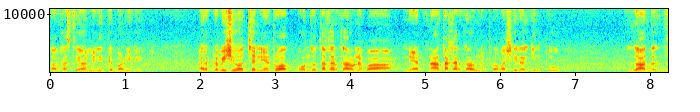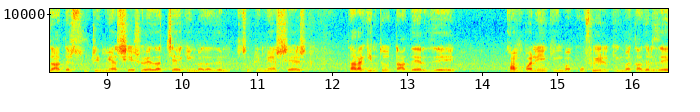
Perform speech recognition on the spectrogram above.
তার কাছ থেকে আমি নিতে পারিনি। আরেকটা বিষয় হচ্ছে, নেটওয়ার্ক বন্ধ থাকার কারণে বা নেট না থাকার কারণে প্রবাসীরা কিন্তু যাদের যাদের ছুটির মেয়াদ শেষ হয়ে যাচ্ছে কিংবা যাদের ছুটির মেয়াদ শেষ তারা কিন্তু তাদের যে কোম্পানি কিংবা কুফিল কিংবা তাদের যে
